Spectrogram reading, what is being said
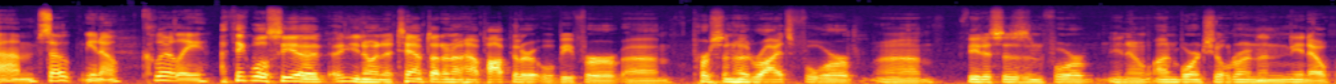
Um, so you know, clearly, I think we'll see a a, you know an attempt. I don't know how popular it will be for um, personhood rights for um, fetuses and for you know unborn children, and you know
